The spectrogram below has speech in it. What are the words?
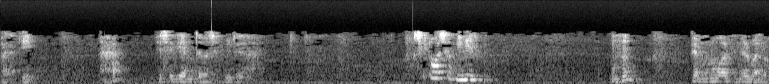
para ti, ajá, ese día no te va a servir de nada. Sí lo vas a vivir, pero no va a tener valor.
